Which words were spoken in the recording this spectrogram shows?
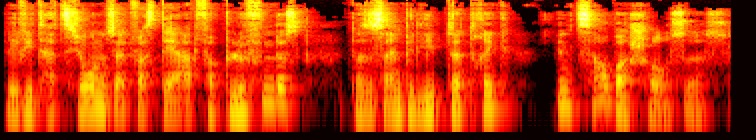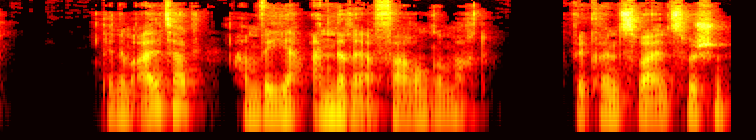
Levitation ist etwas derart Verblüffendes, dass es ein beliebter Trick in Zaubershows ist. Denn im Alltag haben wir ja andere Erfahrungen gemacht. Wir können zwar inzwischen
